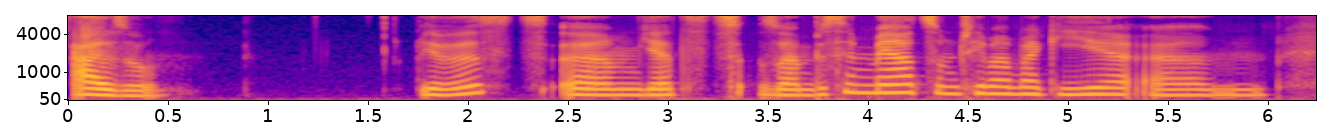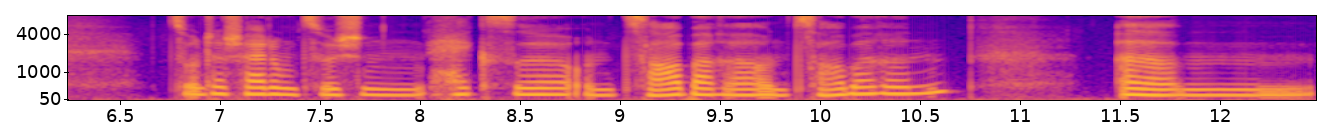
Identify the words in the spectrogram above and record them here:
also, ihr wisst ähm, jetzt so ein bisschen mehr zum Thema Magie, ähm, zur Unterscheidung zwischen Hexe und Zauberer und Zauberin. Ähm,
